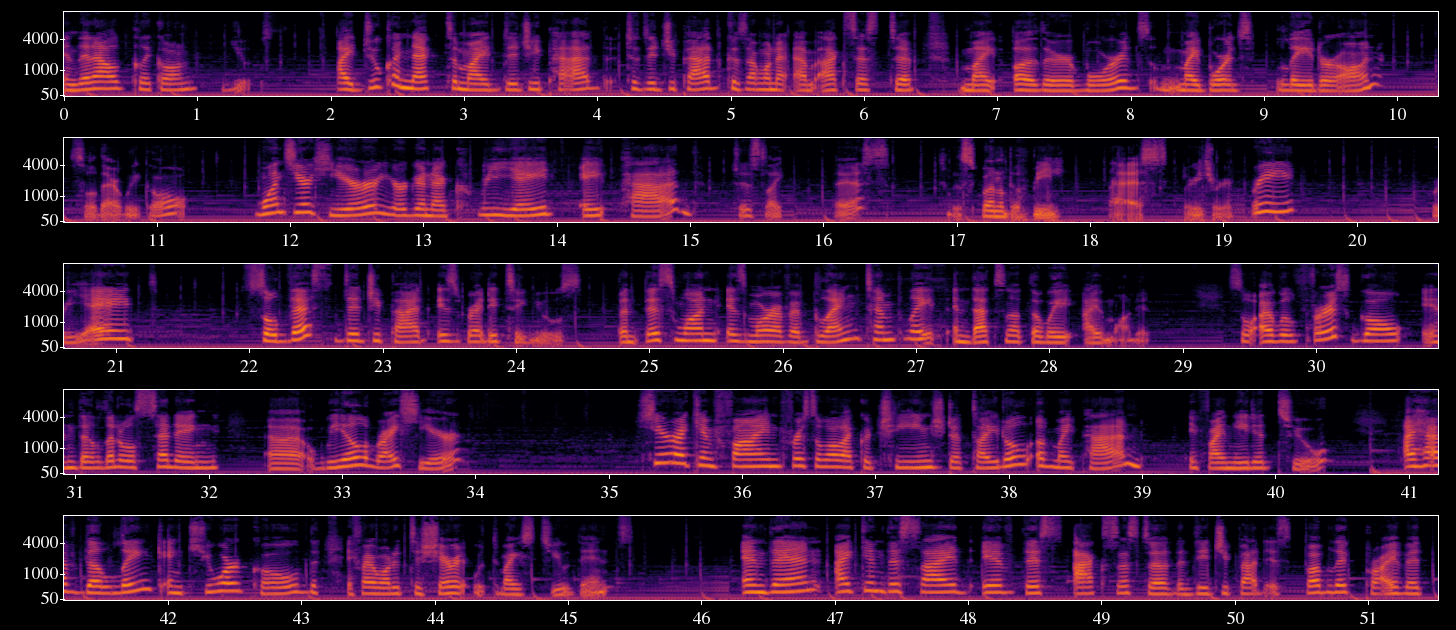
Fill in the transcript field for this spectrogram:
And then I'll click on Use. I do connect to my digipad to digipad because I want to have access to my other boards, my boards later on. So there we go. Once you're here, you're gonna create a pad just like this. This one will be S333. Create. So this digipad is ready to use, but this one is more of a blank template, and that's not the way I want it. So I will first go in the little setting uh, wheel right here. Here I can find, first of all, I could change the title of my pad if I needed to. I have the link and QR code if I wanted to share it with my students. And then I can decide if this access to the DigiPad is public, private,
